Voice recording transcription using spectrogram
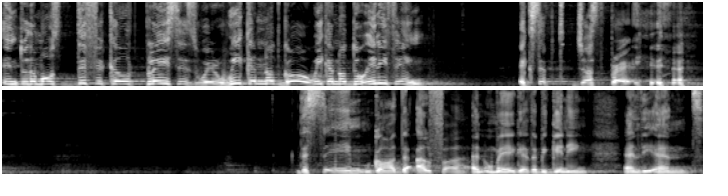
into the most difficult places where we cannot go, we cannot do anything except just pray. the same God, the Alpha and Omega, the beginning and the end.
